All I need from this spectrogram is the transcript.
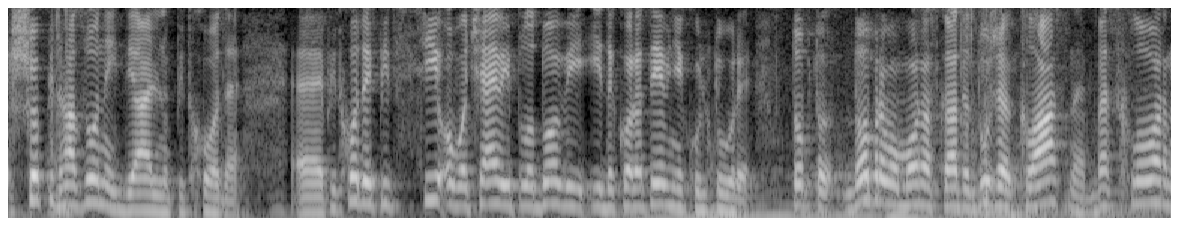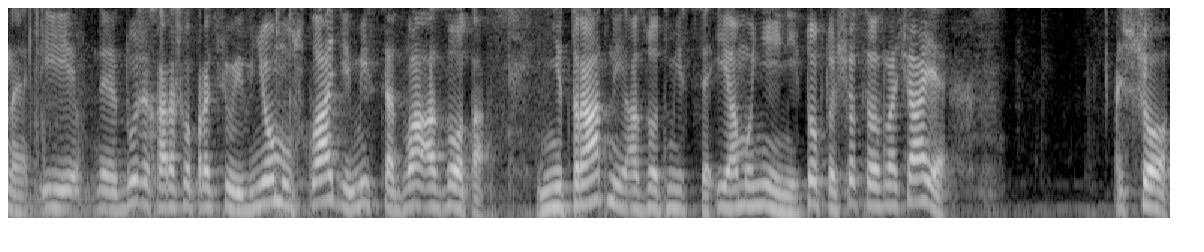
Що під газони ідеально підходить? Е, Підходить під всі овочеві, плодові і декоративні культури. Тобто добриво, можна сказати, дуже класне, безхлорне і е, дуже хорошо працює. В ньому в складі місця два азота. Нітратний азот місця і амонійний. Тобто, що це означає? Що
